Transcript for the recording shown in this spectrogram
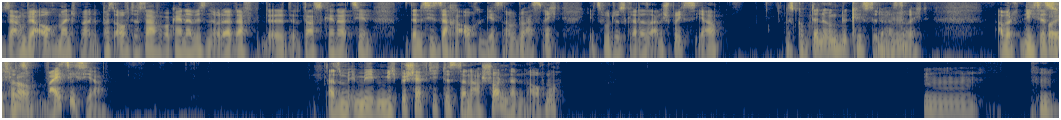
sagen wir auch manchmal, pass auf, das darf aber keiner wissen oder darf, äh, das darf keiner erzählen. Dann ist die Sache auch gegessen. Aber du hast recht, jetzt wo du es gerade so ansprichst, ja, das kommt dann in irgendeine Kiste, da hast du Mhm. recht. Aber nichtsdestotrotz weiß ich es ja. Also mi- mi- mich beschäftigt es danach schon dann auch noch. Mm. Hm.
